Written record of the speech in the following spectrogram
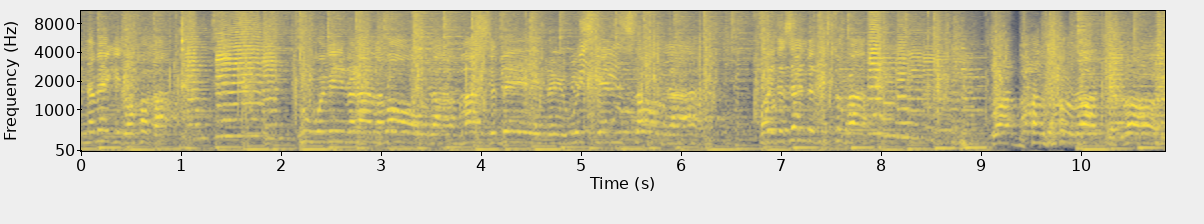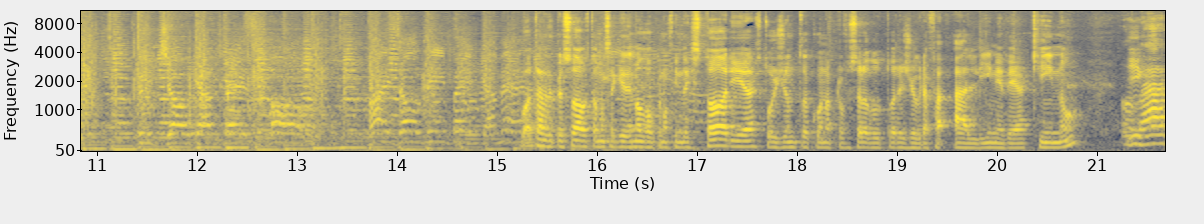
E soda, rock and roll, tu baseball. Boa tarde, pessoal. Estamos aqui de novo com o fim da história. Estou junto com a professora doutora geógrafa Aline de Aquino. Olá a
